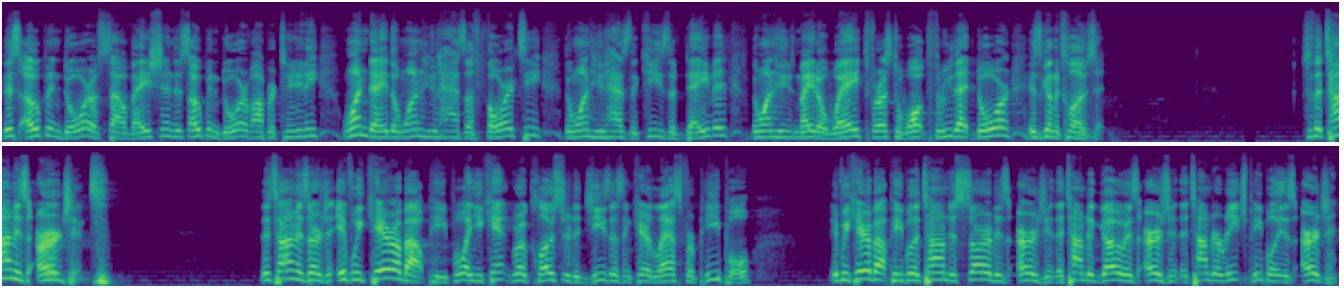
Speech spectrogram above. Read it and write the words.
this open door of salvation, this open door of opportunity, one day the one who has authority, the one who has the keys of David, the one who's made a way for us to walk through that door is going to close it. So the time is urgent. The time is urgent. If we care about people and you can't grow closer to Jesus and care less for people, if we care about people, the time to serve is urgent. The time to go is urgent. The time to reach people is urgent.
